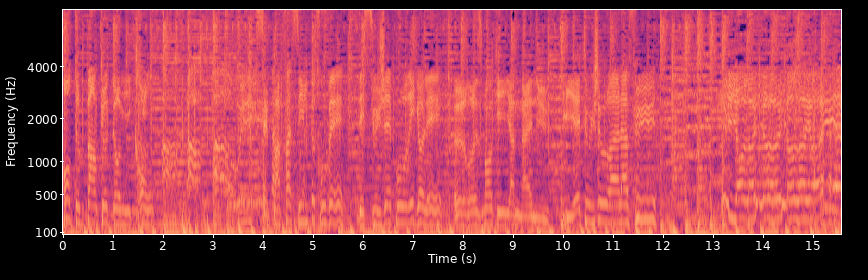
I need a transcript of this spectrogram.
on te parle que d'Omicron. C'est pas facile de trouver des sujets pour rigoler. Heureusement qu'il y a Manu qui est toujours à l'affût. Yo, yeah.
